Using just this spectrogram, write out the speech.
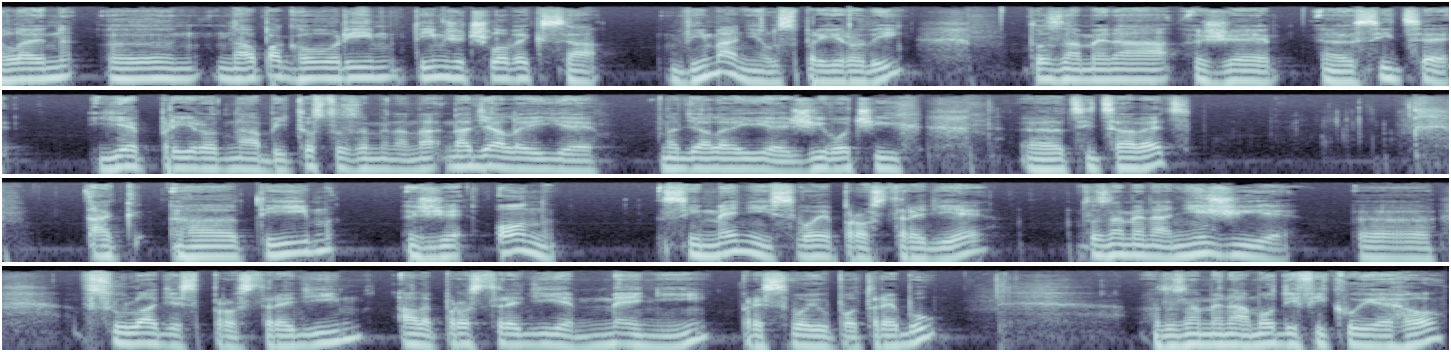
len e, naopak hovorím tým, že človek sa vymanil z prírody, to znamená, že e, síce je prírodná bytosť, to znamená na, naďalej je naďalej je živočích cicavec, tak tým, že on si mení svoje prostredie, to znamená nežije v súlade s prostredím, ale prostredie mení pre svoju potrebu, a to znamená modifikuje ho,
